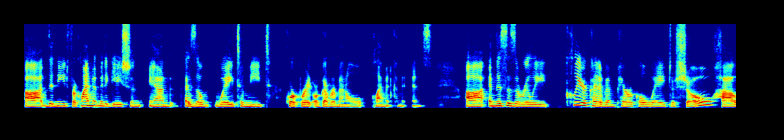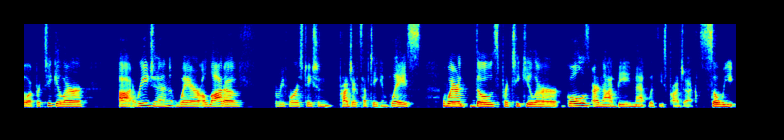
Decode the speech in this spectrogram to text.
uh, the need for climate mitigation, and as a way to meet corporate or governmental climate commitments. Uh, and this is a really clear kind of empirical way to show how a particular uh, region where a lot of reforestation projects have taken place where those particular goals are not being met with these projects. So we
